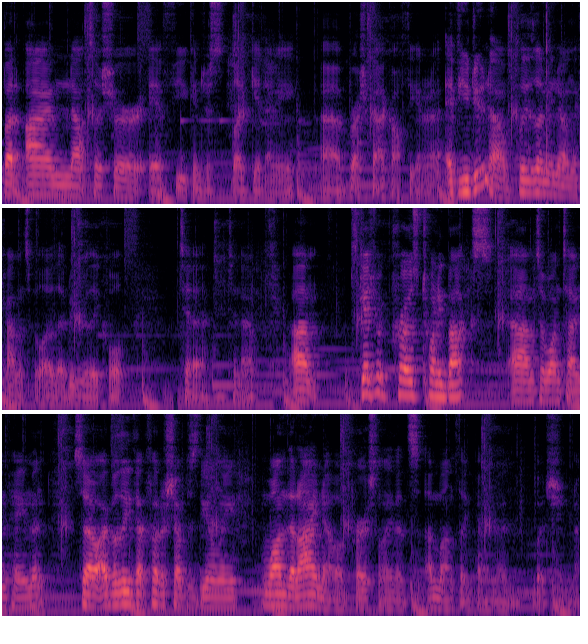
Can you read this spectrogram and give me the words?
but I'm not so sure if you can just like get any uh, brush pack off the internet. If you do know, please let me know in the comments below. That'd be really cool to, to know. Um, Sketchbook Pro's 20 bucks. Um, it's a one-time payment. So I believe that Photoshop is the only one that I know of personally that's a monthly payment, which, you know,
